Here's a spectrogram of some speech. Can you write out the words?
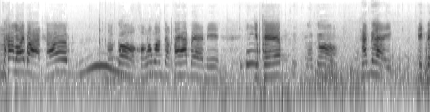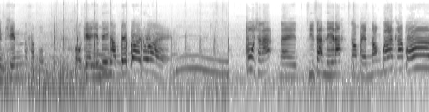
1,500 บาทครับ แล้วก็ของรางวัลจากไทยฮาร์ดแวร์มีกิฟต์เทป แล้วก็ฮาร์ดแวร์อีกอีกหนึ่งชิ้นนะครับผม โอเค ยินดีกับเปเปอร์ด้วย ผู้ชนะในซีซั่นนี้นะ ก็เป็นน้องเบิร์ดครับผม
